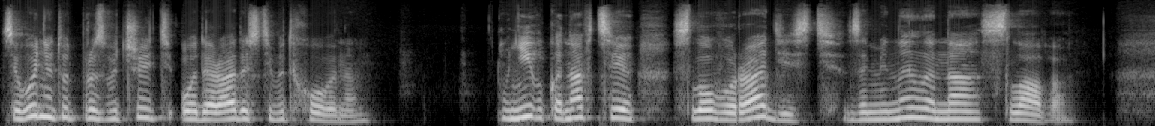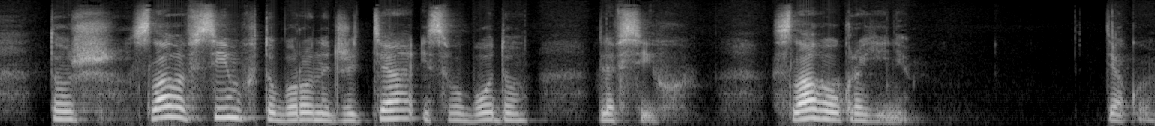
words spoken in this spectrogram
Сьогодні тут прозвучить Ода радості Бетховена. У ній виконавці слово радість замінили на слава. Тож слава всім, хто боронить життя і свободу для всіх. Слава Україні! Дякую.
